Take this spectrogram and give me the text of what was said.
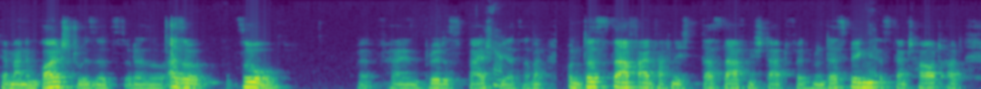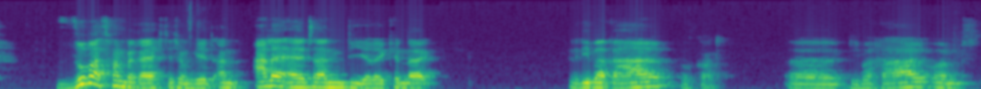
der Mann im Rollstuhl sitzt oder so. Also so. Ein blödes Beispiel Ja. jetzt, aber. Und das darf einfach nicht, das darf nicht stattfinden. Und deswegen ist ein Shoutout sowas von Berechtigung geht an alle Eltern, die ihre Kinder liberal, oh Gott, äh, liberal und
